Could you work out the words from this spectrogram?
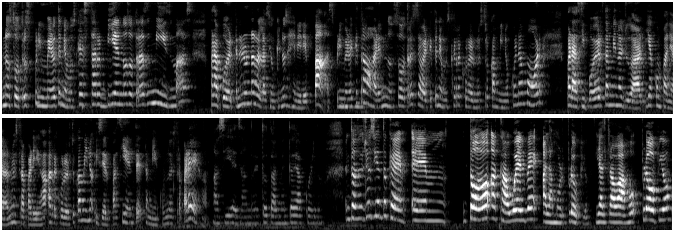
nosotros primero tenemos que estar bien nosotras mismas para poder tener una relación que nos genere paz. Primero hay que trabajar en nosotras y saber que tenemos que recorrer nuestro camino con amor para así poder también ayudar y acompañar a nuestra pareja a recorrer su camino y ser paciente también con nuestra pareja. Así es, André, totalmente de acuerdo. Entonces yo siento que em, todo acá vuelve al amor propio y al trabajo propio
